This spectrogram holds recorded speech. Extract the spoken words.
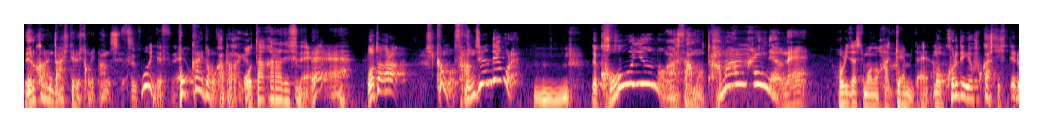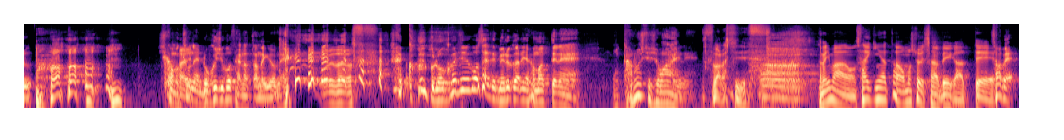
メルカリに出してる人がいたんですよ。すごいですね。北海道の方だけどお。宝ですね。え？お宝。しかも3000円だよ、これ。うん。で、こういうのがさ、もうたまんないんだよね。掘り出し物発見みたいな。もうこれで夜更かししてる。しかも去年65歳になったんだけどね。おはようございます。65歳でメルカリにはまってね、もう楽しくてしょうがないね。素晴らしいです。あなんか今、あの最近やった面白いサーベイがあって、サーベ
